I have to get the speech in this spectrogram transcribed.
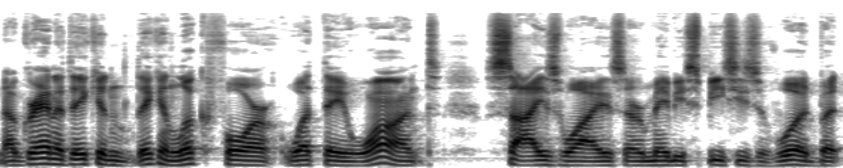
Now, granted, they can they can look for what they want size wise or maybe species of wood, but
